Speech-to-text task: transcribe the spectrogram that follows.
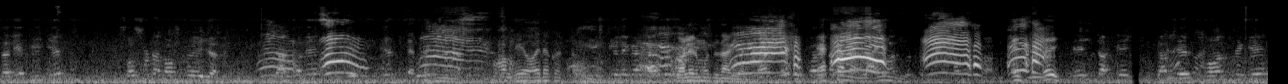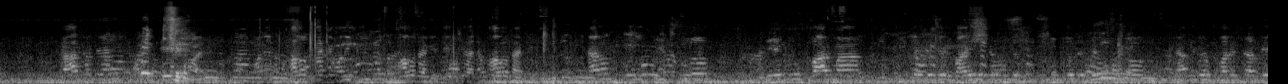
তাহলে বীজের শস্যটা নষ্ট হয়ে যাবে। যার ফলে জলের মধ্যে দাঁড়িয়ে একটা এই, গাছের ফল থেকে গাছ হতে অনেক দেরি হয়। অনেক ভালো থাকে অনেক ভালো থাকে ভালো থাকে। কারণ এই বীজগুলো লেবু বার্মা বিদেশের বাইরে সমস্ত বিদ্যুৎ যে সমস্ত ম্যানগ্রোভ ফরেস্ট আছে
